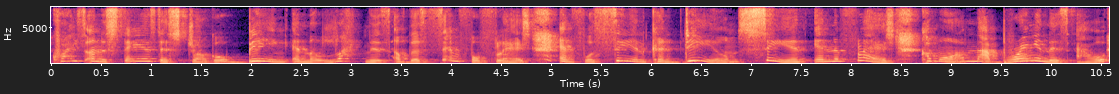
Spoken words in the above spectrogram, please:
Christ understands that struggle, being in the likeness of the sinful flesh, and for sin condemns sin in the flesh flesh. Come on, I'm not bringing this out.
